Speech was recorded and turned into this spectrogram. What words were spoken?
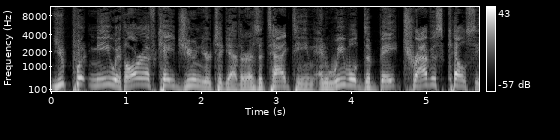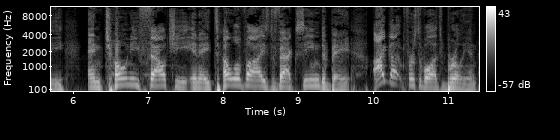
you put me with RFK Jr. together as a tag team, and we will debate Travis Kelce and Tony Fauci in a televised vaccine debate. I got, first of all, that's brilliant.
